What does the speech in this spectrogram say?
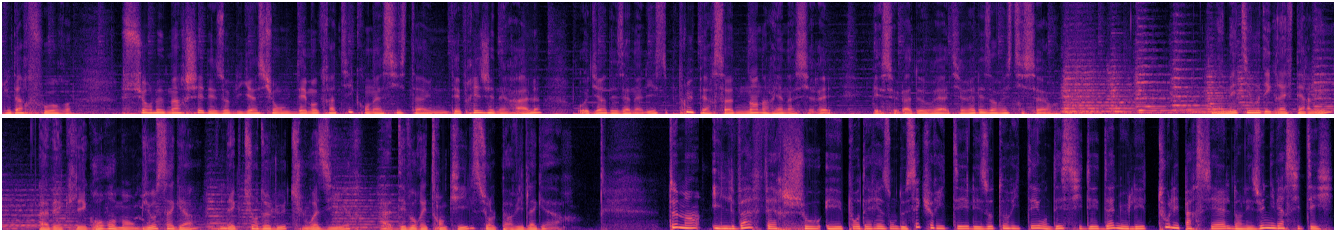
du Darfour. Sur le marché des obligations démocratiques, on assiste à une déprise générale. Au dire des analystes, plus personne n'en a rien à cirer et cela devrait attirer les investisseurs. Météo des grèves perlées, avec les gros romans Biosaga, lecture de lutte, loisirs, à dévorer tranquille sur le parvis de la gare. Demain, il va faire chaud et pour des raisons de sécurité, les autorités ont décidé d'annuler tous les partiels dans les universités.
